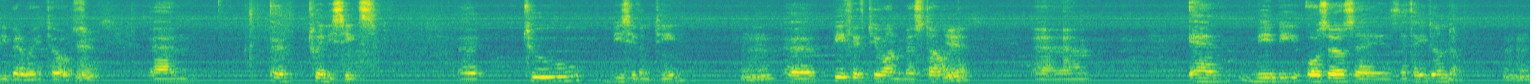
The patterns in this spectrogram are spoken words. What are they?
liberators Yes. um, uh, 26, uh, two B-17, Mhm. uh, P-51 Mustang, Yes. um, and maybe others uh, that I don't know. Mhm.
